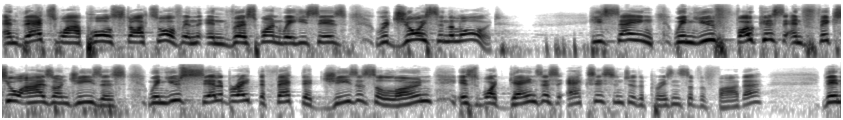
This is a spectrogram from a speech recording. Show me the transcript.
And that's why Paul starts off in, in verse 1 where he says, Rejoice in the Lord. He's saying when you focus and fix your eyes on Jesus, when you celebrate the fact that Jesus alone is what gains us access into the presence of the Father, then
